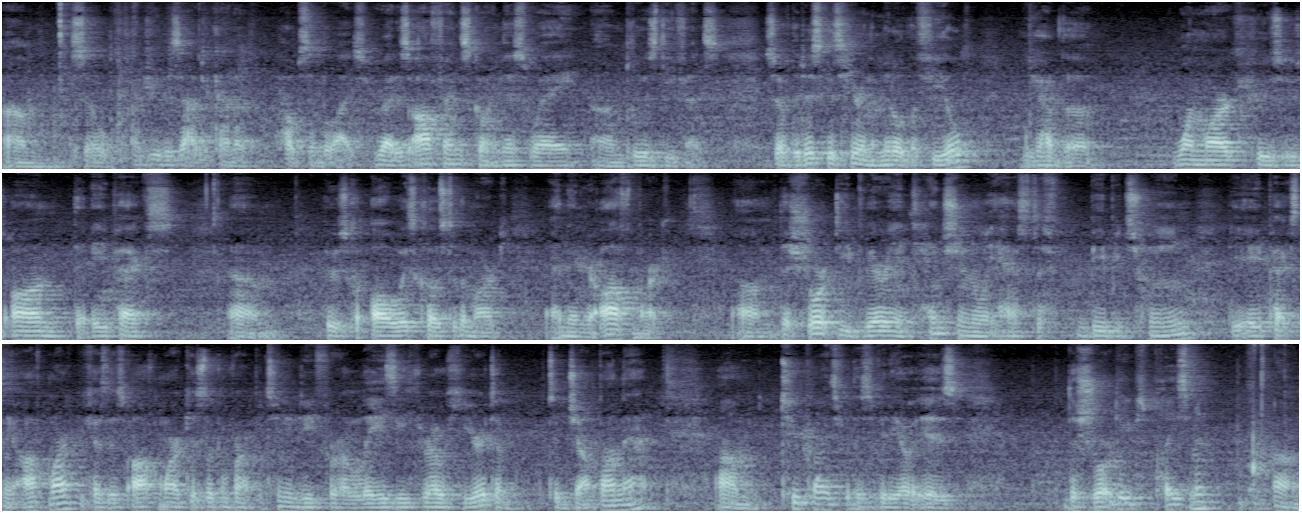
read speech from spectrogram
Um, so I drew this out to kind of help symbolize. Red is offense going this way, um, blue is defense. So if the disc is here in the middle of the field, you have the one mark who's, who's on the apex, um, who's always close to the mark, and then your off mark. Um, the short deep very intentionally has to be between the apex and the off mark because this off mark is looking for opportunity for a lazy throw here to, to jump on that. Um, two points for this video is the short deep's placement. Um,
